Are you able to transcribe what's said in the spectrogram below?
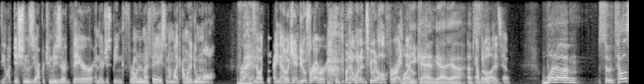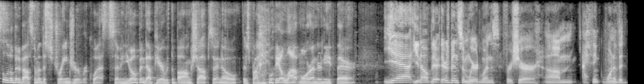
the auditions, the opportunities are there, and they're just being thrown in my face, and I'm like, I want to do them all. Right. I know I, can't- I know I can't do it forever, but I want to do it all for right Well, now. you can. Yeah, yeah. Absolutely. Capitalize, yeah. What um so tell us a little bit about some of the stranger requests. I mean, you opened up here with the bong shop, so I know there's probably a lot more underneath there. Yeah, you know, there, there's been some weird ones for sure. Um, I think one of the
